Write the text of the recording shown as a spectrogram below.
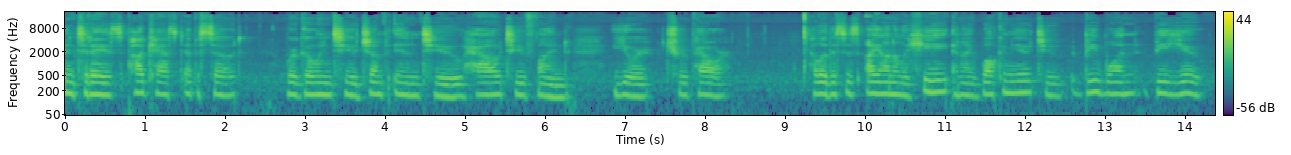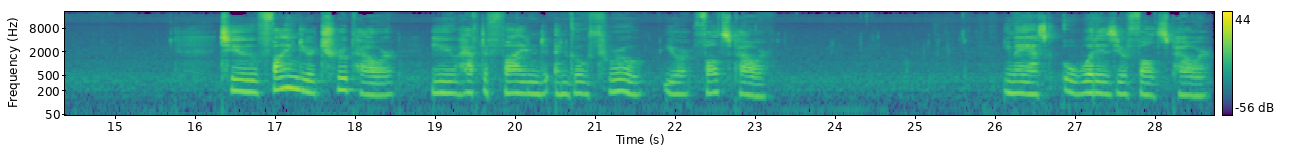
In today's podcast episode, we're going to jump into how to find your true power. Hello, this is Ayana Lahi, and I welcome you to Be One, Be You. To find your true power, you have to find and go through your false power. You may ask, What is your false power?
